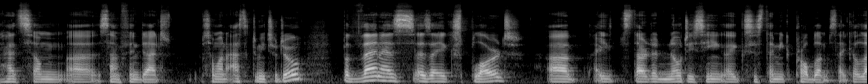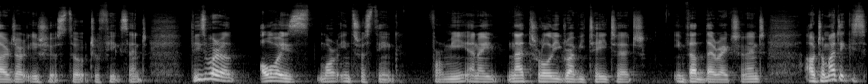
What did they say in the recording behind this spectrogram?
had some uh, something that someone asked me to do, but then as as I explored, uh, I started noticing like systemic problems, like larger issues to to fix, and these were always more interesting for me, and I naturally gravitated in that direction. And Automattic is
